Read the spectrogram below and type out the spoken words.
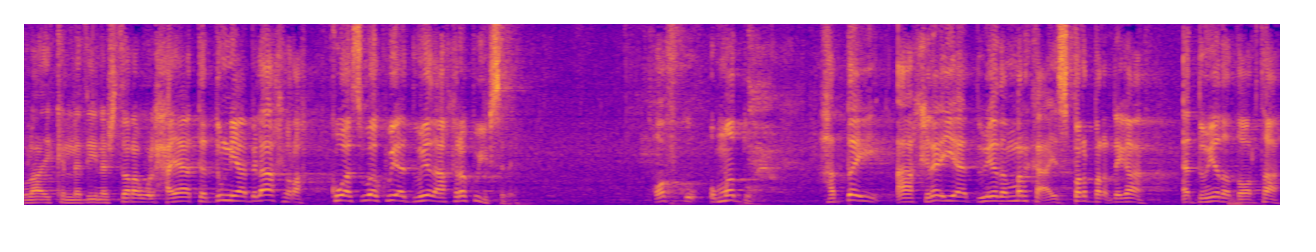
ulaaika aladiina ishtaraw alxayaata adunya bilaakhira kuwaasi waa kuwii adduunyada aakhira ku iibsaday. Qofku ummaddu hadday aakhire iyo adduunyada marka ay isbarbar dhigaan adduunyada doortaan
